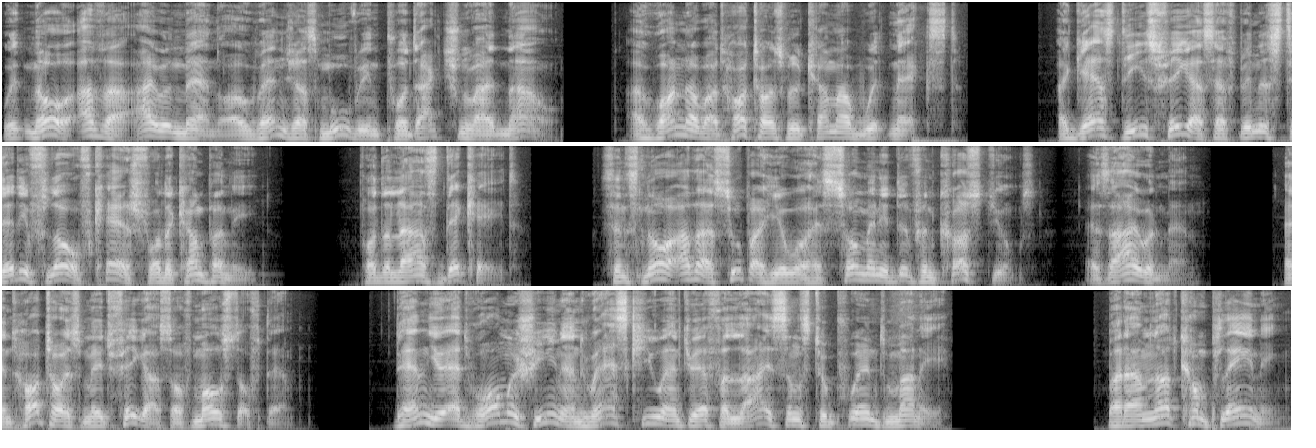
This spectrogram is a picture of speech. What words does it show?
With no other Iron Man or Avengers movie in production right now, I wonder what Hot Toys will come up with next. I guess these figures have been a steady flow of cash for the company for the last decade, since no other superhero has so many different costumes as Iron Man, and Hot Toys made figures of most of them. Then you add War Machine and Rescue and you have a license to print money. But I'm not complaining.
